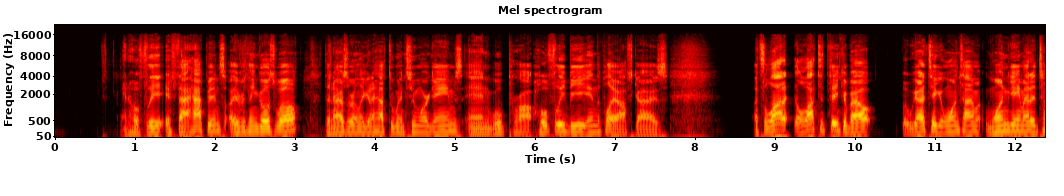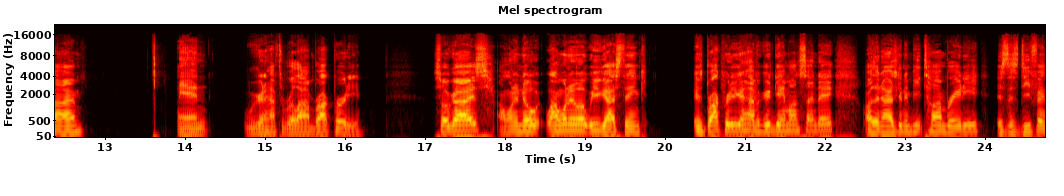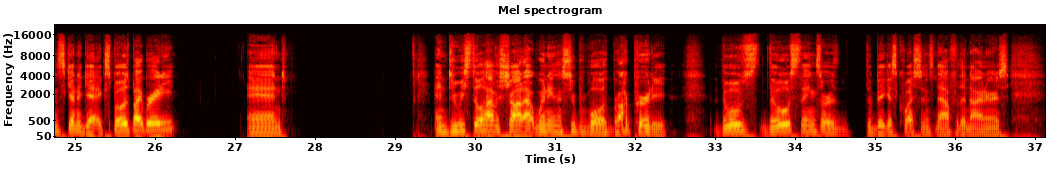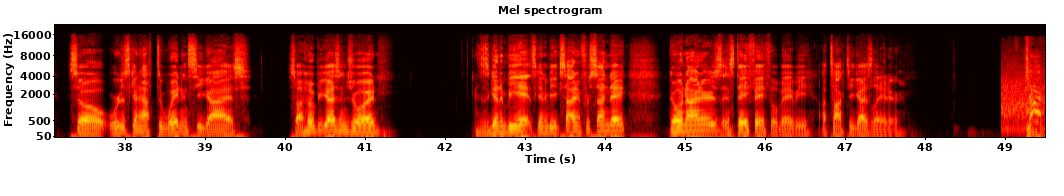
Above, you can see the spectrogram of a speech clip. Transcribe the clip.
And hopefully, if that happens, everything goes well. The Niners are only going to have to win two more games, and we'll pro- hopefully be in the playoffs, guys. That's a lot, a lot to think about, but we got to take it one time, one game at a time. And we're gonna have to rely on Brock Purdy. So, guys, I want to know. I want to know what you guys think. Is Brock Purdy gonna have a good game on Sunday? Are the Niners gonna beat Tom Brady? Is this defense gonna get exposed by Brady? And and do we still have a shot at winning the Super Bowl with Brock Purdy? Those those things are the biggest questions now for the Niners. So we're just gonna have to wait and see, guys. So I hope you guys enjoyed. This is gonna be it. It's gonna be exciting for Sunday. Go Niners and stay faithful, baby. I'll talk to you guys later. Touchdown!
